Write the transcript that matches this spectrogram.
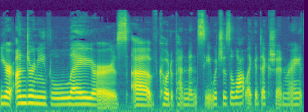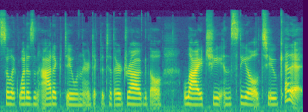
you're underneath layers of codependency, which is a lot like addiction, right? So like what does an addict do when they're addicted to their drug? They'll lie, cheat and steal to get it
